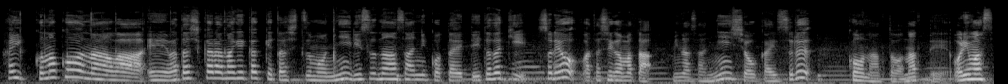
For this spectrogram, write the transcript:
はい、このコーナーは、えー、私から投げかけた質問にリスナーさんに答えていただき、それを私がまた皆さんに紹介するコーナーとなっております。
